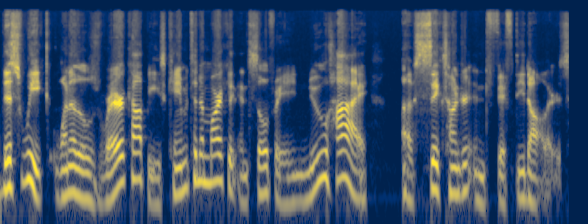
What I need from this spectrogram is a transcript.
This week, one of those rare copies came into the market and sold for a new high of $650.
